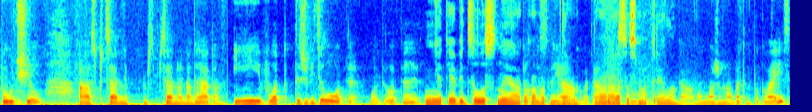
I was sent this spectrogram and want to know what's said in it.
получил а, специальный, специальную награду. И вот ты же видела оперы, обе оперы? Нет, я видела «Сны Только «Сны да, Акова», да. два Ну раза вот, смотрела. Да, мы можем об этом поговорить.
